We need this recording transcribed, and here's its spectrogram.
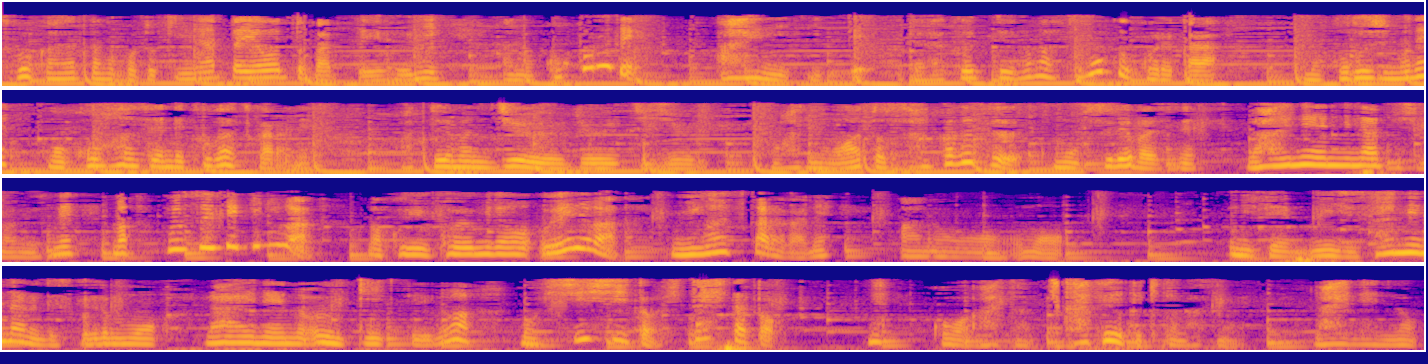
すごくあなたのこと気になったよとかっていうふうに、あの心で会いに行っていただくっていうのがすごくこれから、もう今年もね、もう後半戦で9月からね、あっという間に10、11、10、まあでもあと3ヶ月もすればですね、来年になってしまうんですね。まあ風水的には、まあこういう暦の上では2月からがね、あのー、もう、2023年になるんですけれども、来年の運気っていうのは、もうひしひしとひたひたと、ね、こう、あと近づいてきてますので、来年の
